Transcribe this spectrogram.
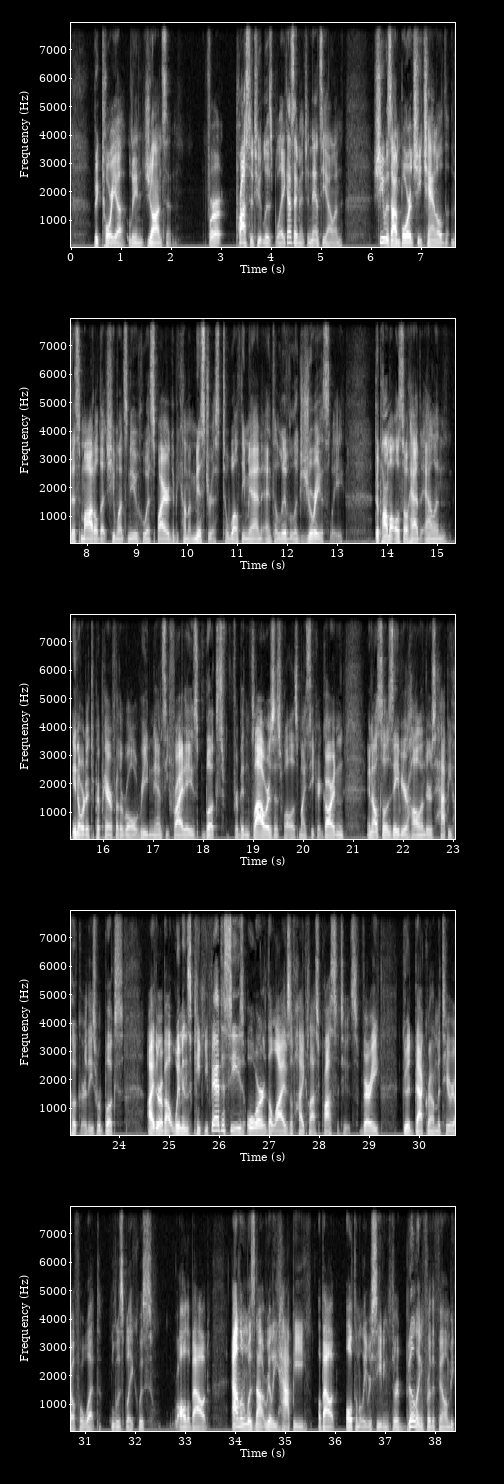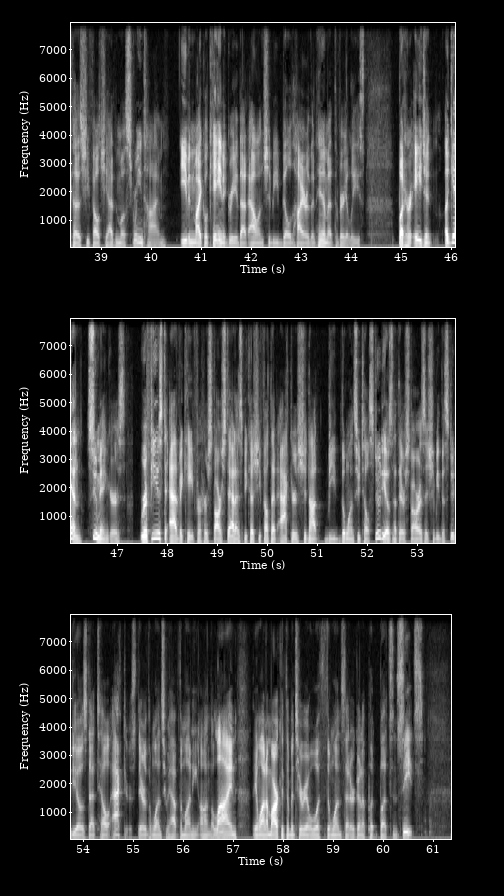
Victoria Lynn Johnson. For prostitute Liz Blake, as I mentioned, Nancy Allen, she was on board. She channeled this model that she once knew who aspired to become a mistress to wealthy men and to live luxuriously. De Palma also had Allen, in order to prepare for the role, read Nancy Friday's books, Forbidden Flowers, as well as My Secret Garden, and also Xaviera Hollander's Happy Hooker. These were books either about women's kinky fantasies or the lives of high class prostitutes. Very good background material for what Liz Blake was all about. Allen was not really happy about ultimately receiving third billing for the film because she felt she had the most screen time. Even Michael Caine agreed that Allen should be billed higher than him at the very least. But her agent, again, Sue Mengers, refused to advocate for her star status because she felt that actors should not be the ones who tell studios that they're stars. It should be the studios that tell actors. They're the ones who have the money on the line. They want to market the material with the ones that are going to put butts in seats.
